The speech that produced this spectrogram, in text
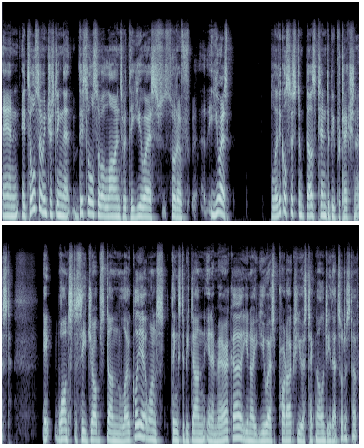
And it's also interesting that this also aligns with the US sort of US political system does tend to be protectionist. It wants to see jobs done locally. It wants things to be done in America, you know, US products, US technology, that sort of stuff.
